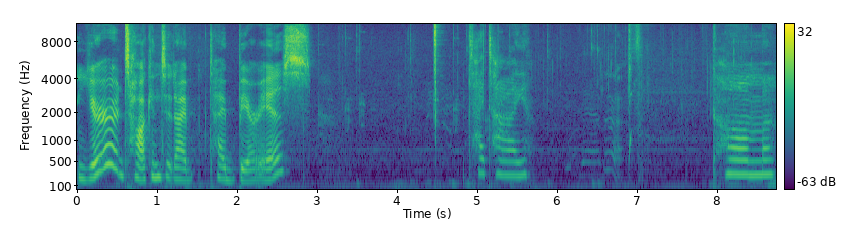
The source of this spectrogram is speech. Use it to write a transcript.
You're talking to Tiberius. Tai Tai. Come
